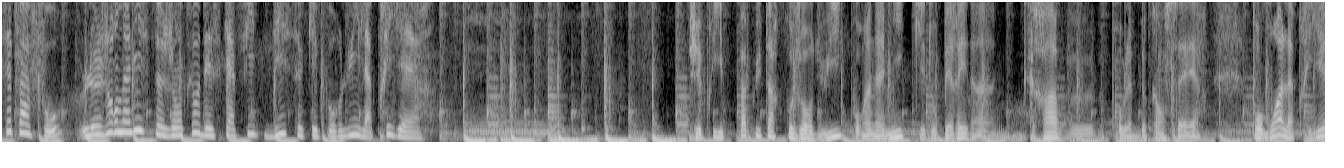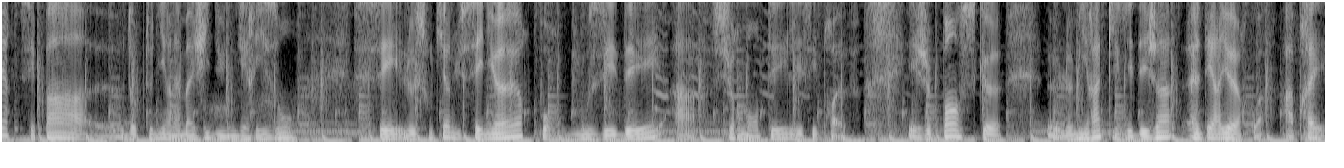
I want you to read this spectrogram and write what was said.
c'est pas faux. Le journaliste Jean-Claude Escafit dit ce qu'est pour lui la prière. J'ai prié pas plus tard qu'aujourd'hui pour un ami qui est opéré d'un grave problème de cancer. Pour moi, la prière, c'est pas euh, d'obtenir la magie d'une guérison c'est le soutien du Seigneur pour nous aider à surmonter les épreuves. Et je pense que euh, le miracle, il est déjà intérieur, quoi. Après,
